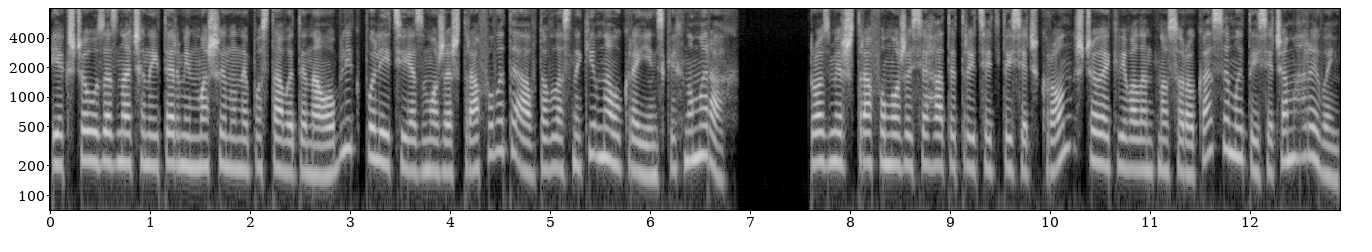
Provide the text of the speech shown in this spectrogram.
Якщо у зазначений термін машину не поставити на облік, поліція зможе штрафувати автовласників на українських номерах. Розмір штрафу може сягати 30 тисяч крон, що еквівалентно 47 тисячам гривень.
